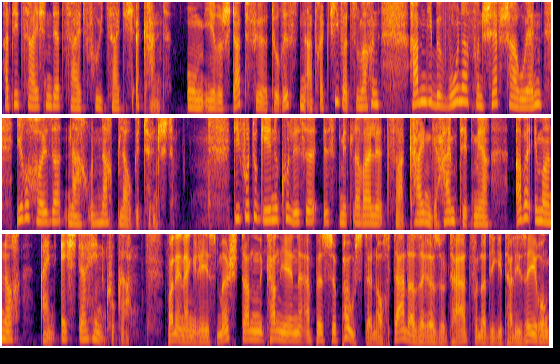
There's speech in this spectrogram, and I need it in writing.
hat die Zeichen der Zeit frühzeitig erkannt. Um ihre Stadt für Touristen attraktiver zu machen, haben die Bewohner von Chef Charouen ihre Häuser nach und nach blau getüncht. Die fotogene Kulisse ist mittlerweile zwar kein Geheimtipp mehr, aber immer noch ein echter Hingucker. Wann en eng Rees mëcht, dann kann je en Appppe se posten noch da da se Resultat vun der Digitalisierung,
